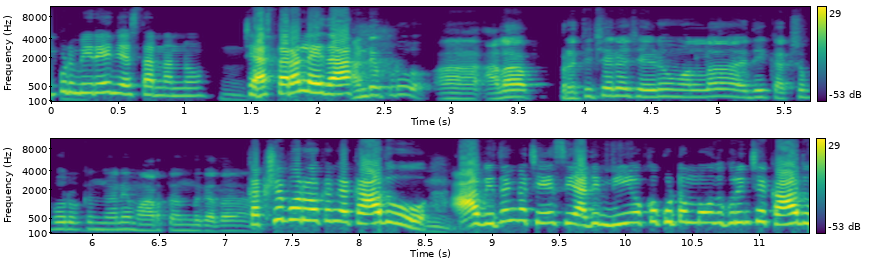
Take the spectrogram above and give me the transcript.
ఇప్పుడు మీరేం చేస్తారు నన్ను. చేస్తారా లేదా? అంటే ఇప్పుడు అలా ప్రతిచర్య చేయడం వల్ల ఇది కక్షపూర్వకంగానే మారుతుంది కదా? కక్షపూర్వకంగా కాదు. ఆ విధంగా చేసి అది నీ యొక్క కుటుంబం గురించే కాదు.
